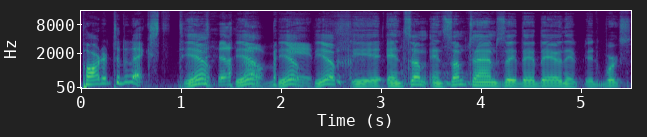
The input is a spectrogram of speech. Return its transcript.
part to the next. Yeah, yeah, Oh, yeah. Yeah, And some and sometimes they, they're there and it, it works.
